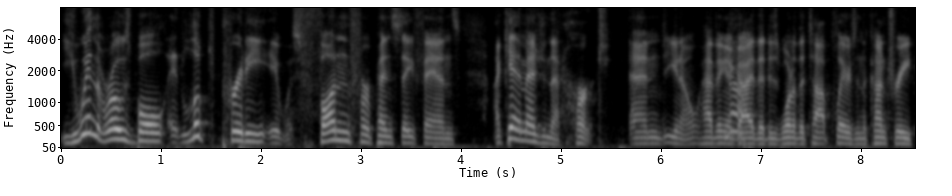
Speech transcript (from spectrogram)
you win the Rose Bowl. It looked pretty, it was fun for Penn State fans. I can't imagine that hurt. And, you know, having a guy that is one of the top players in the country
